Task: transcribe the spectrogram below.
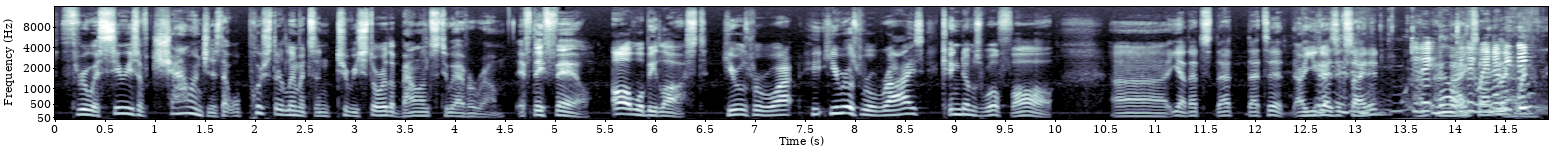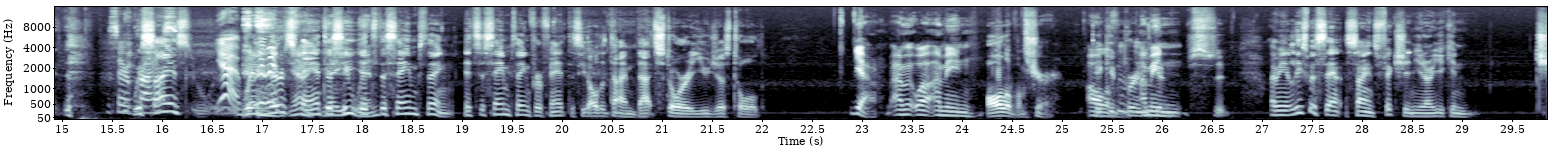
through a series of challenges that will push their limits and to restore the balance to Everrealm. If they fail, all will be lost. Heroes will ri- heroes will rise, kingdoms will fall. Uh, yeah, that's that. That's it. Are you guys excited? Did they, Am I did they win anything? Is there a With science, Yeah, when there's Yeah, yeah, fantasy, you win. it's the same thing. It's the same thing for fantasy all the time. That story you just told, Yeah. I mean, well, I mean, all of them. sure, all of them. pretty- I mean, can s- I mean, at least with science fiction, you know, you can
